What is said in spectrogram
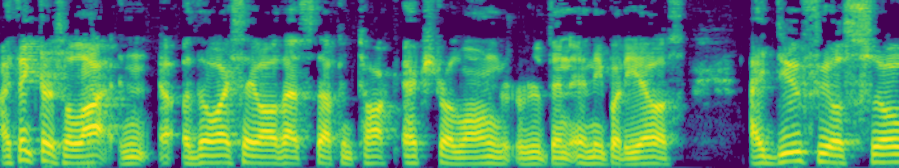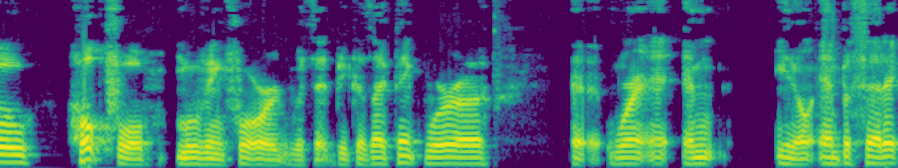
I think there's a lot. And uh, though I say all that stuff and talk extra longer than anybody else, I do feel so hopeful moving forward with it because I think we're a we're in, you know empathetic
